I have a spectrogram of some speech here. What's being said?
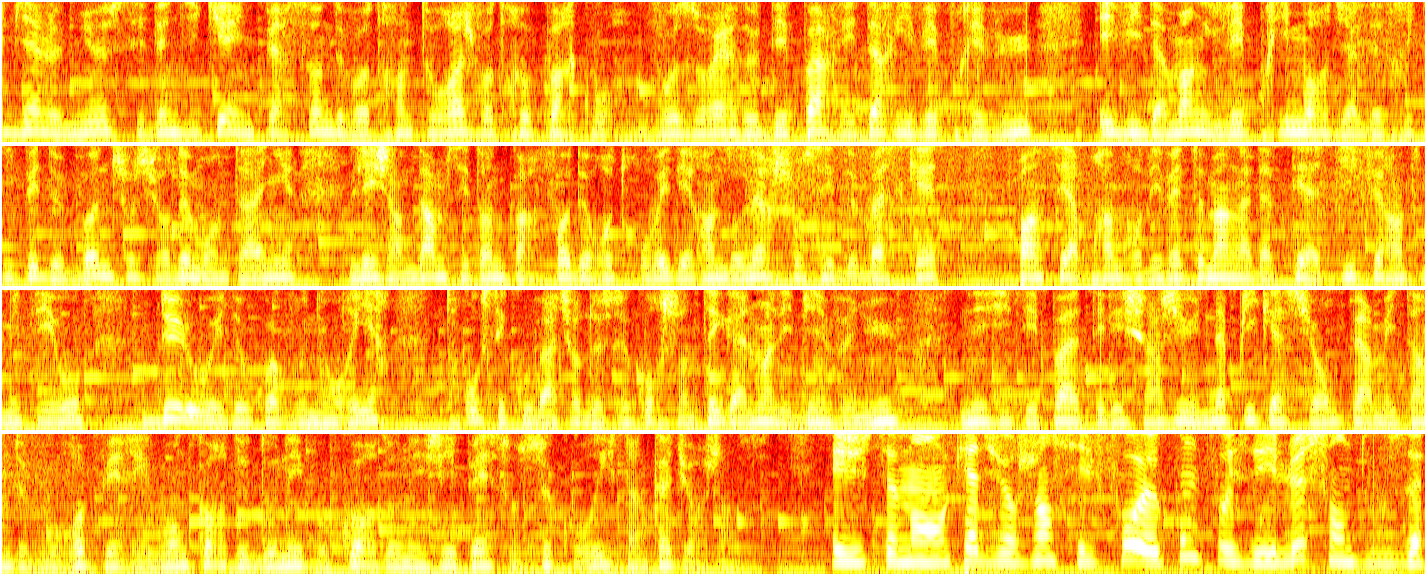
Eh bien, le mieux, c'est d'indiquer à une personne de votre entourage votre parcours, vos horaires de départ et d'arrivée prévus. Évidemment, il est primordial d'être équipé de bonnes chaussures de montagne. Les gendarmes s'étonnent parfois de retrouver des randonneurs chaussés de baskets. Pensez à prendre des vêtements adaptés à différentes météos, de l'eau et de quoi vous nourrir. Trousses et couvertures de secours sont également les bienvenus. N'hésitez pas à télécharger une application permettant de vous repérer ou encore de donner vos coordonnées GPS aux secouristes en cas d'urgence. Et justement, en cas d'urgence, il faut euh, composer le 112.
